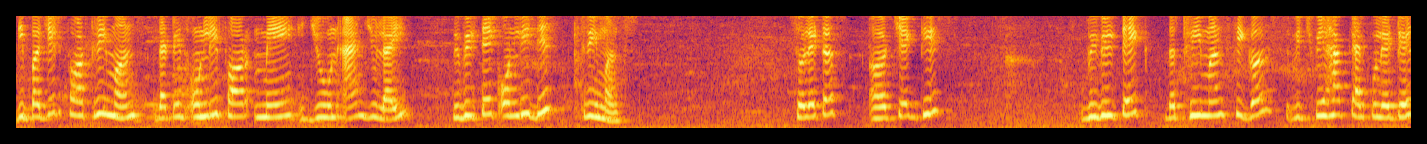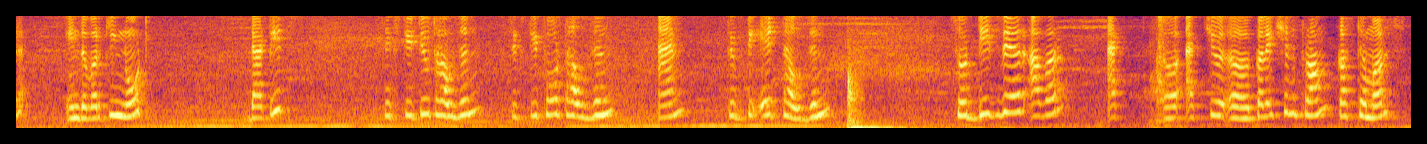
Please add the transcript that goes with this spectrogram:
the budget for 3 months that is only for May, June and July. We will take only these 3 months. So let us uh, check this. We will take the 3 months figures which we have calculated in the working note that is 62,000, 64,000 and 58,000. So these were our uh, actual uh, collection from customers.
